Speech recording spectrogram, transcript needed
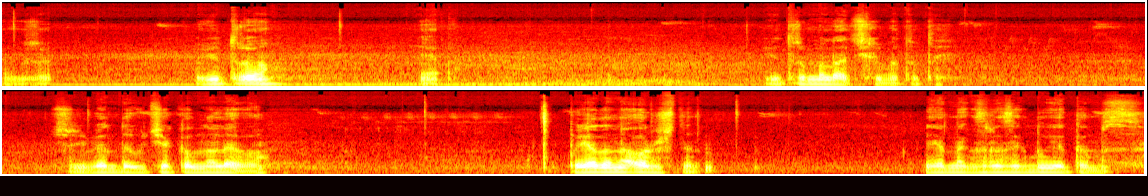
Także jutro. Nie. Jutro ma lać chyba tutaj. Czyli będę uciekał na lewo. Pojadę na Olsztyn. Jednak zrezygnuję tam z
